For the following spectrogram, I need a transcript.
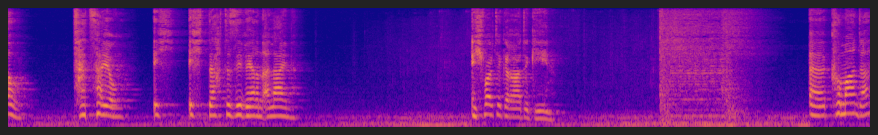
Oh, Verzeihung. Ich, ich dachte, Sie wären allein. Ich wollte gerade gehen. Äh, Commander?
